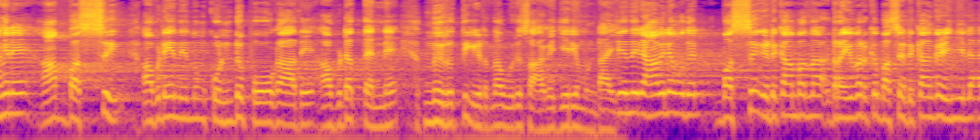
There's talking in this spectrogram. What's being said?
അങ്ങനെ ആ ബസ് അവിടെ നിന്നും കൊണ്ടുപോകാതെ അവിടെ തന്നെ നിർത്തിയിടുന്ന ഒരു സാഹചര്യം ഉണ്ടായി. ഇന്ന് രാവിലെ മുതൽ ബസ് എടുക്കാൻ വന്ന ഡ്രൈവർക്ക് ബസ് എടുക്കാൻ കഴിഞ്ഞില്ല.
